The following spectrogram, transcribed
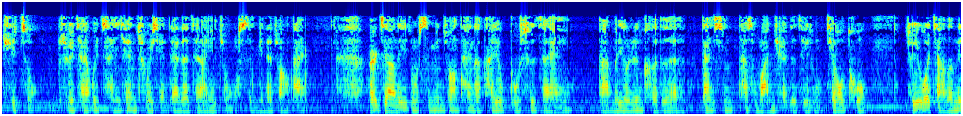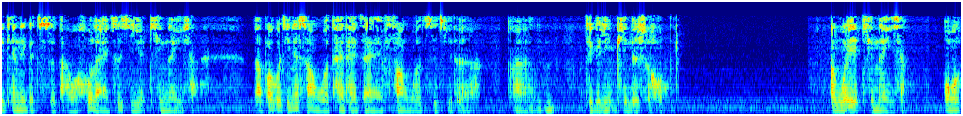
去走，所以才会呈现出现在的这样一种生命的状态。而这样的一种生命状态呢，它又不是在啊没有任何的担心，它是完全的这种交托。所以我讲的那天那个直达，我后来自己也听了一下啊，包括今天上午我太太在放我自己的啊这个音频的时候啊，我也听了一下。我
